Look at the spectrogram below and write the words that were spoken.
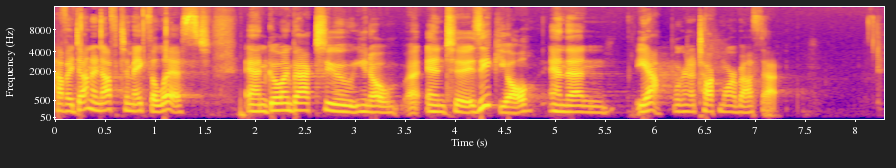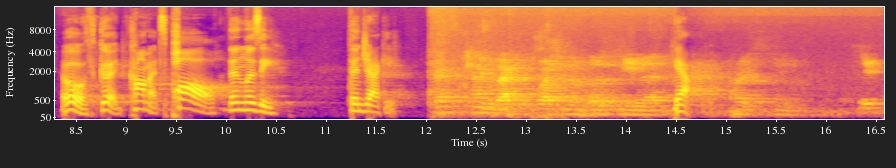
have I done enough to make the list? And going back to, you know, uh, into Ezekiel. And then, yeah, we're going to talk more about that. Oh, good. Comments. Paul, then Lizzie, then Jackie. Can I go back to the question of what does it mean that Yeah. It,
